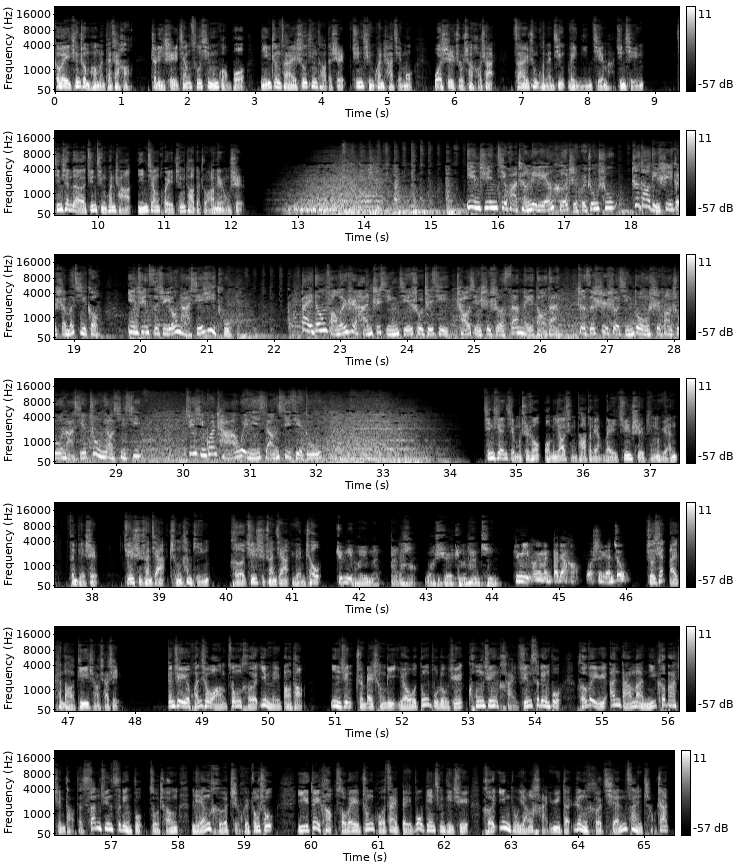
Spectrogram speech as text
各位听众朋友们，大家好，这里是江苏新闻广播，您正在收听到的是军情观察节目，我是主持人郝帅，在中国南京为您解码军情。今天的军情观察，您将会听到的主要内容是：印军计划成立联合指挥中枢，这到底是一个什么机构？印军此举有哪些意图？拜登访问日韩之行结束之际，朝鲜试射三枚导弹，这次试射行动释放出哪些重要信息？军情观察为您详细解读。今天节目之中，我们邀请到的两位军事评论员分别是军事专家陈汉平和军事专家袁周。军迷朋友们，大家好，我是陈汉平。军迷朋友们，大家好，我是袁周。首先来看到第一条消息，根据环球网综合印媒报道。印军准备成立由东部陆军、空军、海军司令部和位于安达曼尼科巴群岛的三军司令部组成联合指挥中枢，以对抗所谓中国在北部边境地区和印度洋海域的任何潜在挑战。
